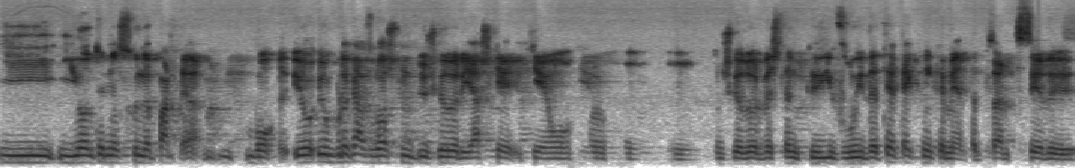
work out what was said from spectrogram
e, e, ontem na segunda parte, ah, bom, eu, eu, por acaso gosto muito do jogador e acho que é, que é um, um, um, jogador bastante evoluído, até tecnicamente, apesar de ser,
